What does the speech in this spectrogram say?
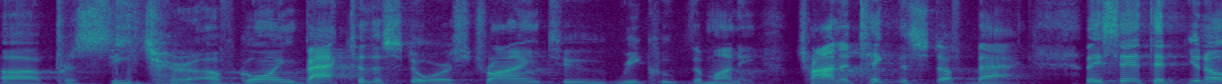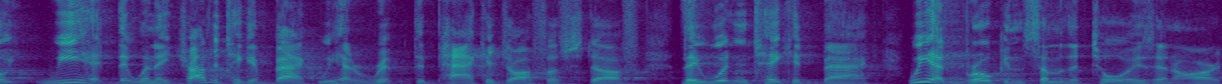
uh, procedure of going back to the stores trying to recoup the money, trying to take the stuff back. They said that, you know, we had, that when they tried to take it back, we had ripped the package off of stuff. They wouldn't take it back. We had broken some of the toys in our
